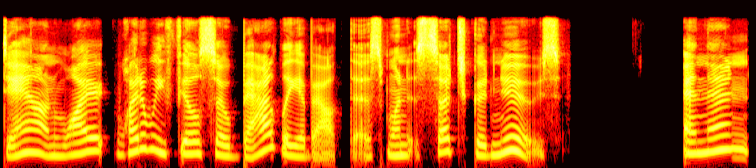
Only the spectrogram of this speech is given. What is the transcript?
down? Why why do we feel so badly about this when it's such good news? And then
